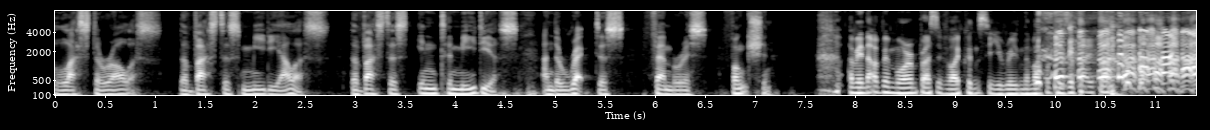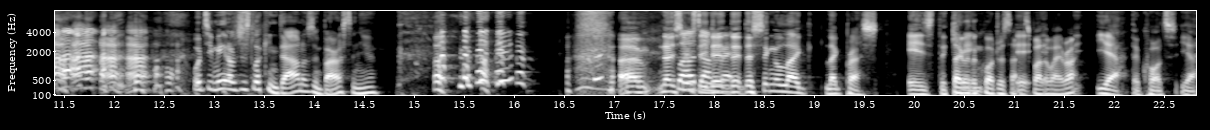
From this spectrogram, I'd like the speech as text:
lateralis, the vastus medialis, the vastus intermedius, and the rectus femoris function? I mean, that would have been more impressive if I couldn't see you reading them off a piece of paper. What do you mean? I was just looking down. I was embarrassing you. um, no, seriously, done, the, the, the single leg leg press is the they were the quadriceps, It- by the way, right? Yeah, the quads. Yeah.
